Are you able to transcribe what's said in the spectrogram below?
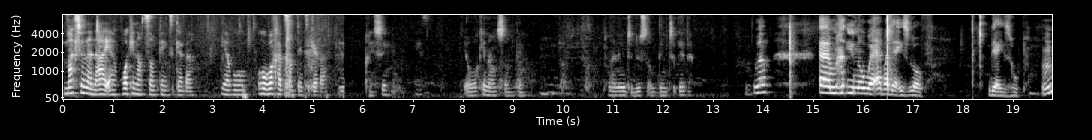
Maxwell and I are working out something together. Yeah, we'll, we'll work out something together. I see. Yes. You're working on something. Planning to do something together. Well, um, you know, wherever there is love, there is hope. Hmm?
